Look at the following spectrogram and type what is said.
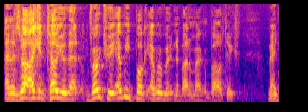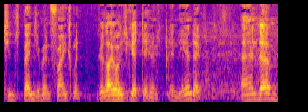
and as I can tell you that virtually every book ever written about American politics mentions Benjamin Franklin because I always get to him in the index. And um,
